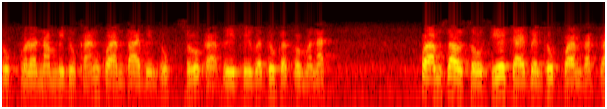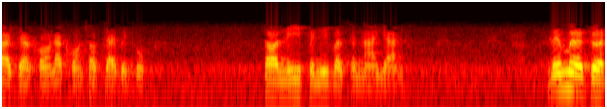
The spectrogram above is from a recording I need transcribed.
ทุกข์มรณะพิทุขังความตายเป็นทุกข์โสกะเปเทวทุกขโทมนัส ความเศร้าโศกเสียใจเป็นทุกข์ความพัดพลาดจากของรักของชอบใจเป็นทุกข์ตอนนี้เป็นวิปัสสนาญาณในเมื่อเกิด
